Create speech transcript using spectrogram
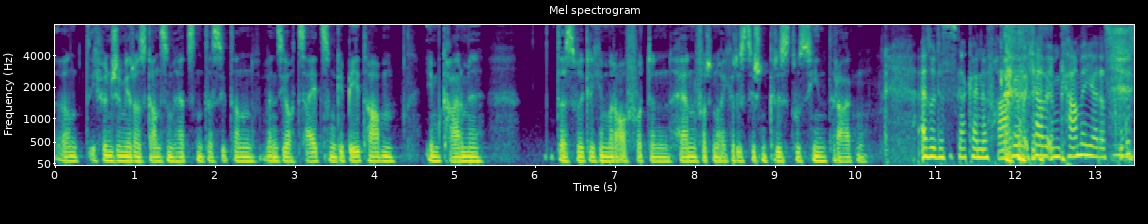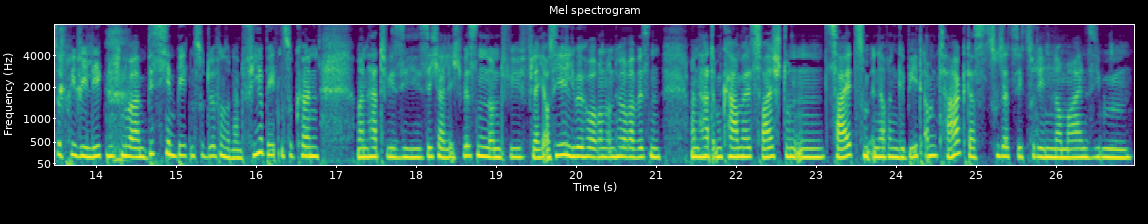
Und ich wünsche mir aus ganzem Herzen, dass Sie dann, wenn Sie auch Zeit zum Gebet haben, im Karmel, das wirklich im Rauf vor den Herrn, vor den eucharistischen Christus hintragen. Also das ist gar keine Frage. Ich habe im Karmel ja das große Privileg, nicht nur ein bisschen beten zu dürfen, sondern viel beten zu können. Man hat, wie Sie sicherlich wissen und wie vielleicht auch Sie, liebe Hörerinnen und Hörer, wissen, man hat im Karmel zwei Stunden Zeit zum inneren Gebet am Tag, das zusätzlich zu den normalen sieben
